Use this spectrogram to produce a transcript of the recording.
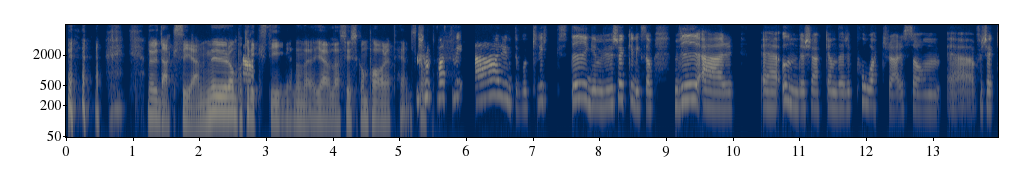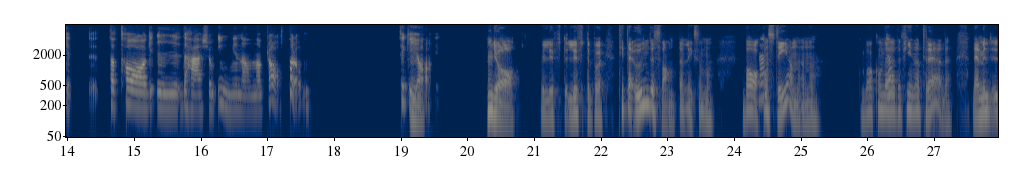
nu är det dags igen. Nu är de på ja. krigsstigen, de där jävla syskonparet. Fast vi är inte på krigsstigen. Vi försöker liksom, vi är eh, undersökande reportrar som eh, försöker ta tag i det här som ingen annan pratar om. Tycker mm. jag. Ja, vi lyfter, lyfter på, titta under svampen liksom, och bakom ja. stenen. Bakom det här fina trädet. Nej, men du,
